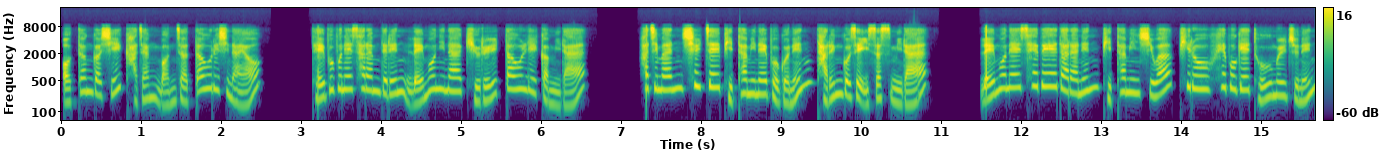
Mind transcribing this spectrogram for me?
어떤 것이 가장 먼저 떠오르시나요? 대부분의 사람들은 레몬이나 귤을 떠올릴 겁니다. 하지만 실제 비타민의 보고는 다른 곳에 있었습니다. 레몬의 3배에 달하는 비타민C와 피로 회복에 도움을 주는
